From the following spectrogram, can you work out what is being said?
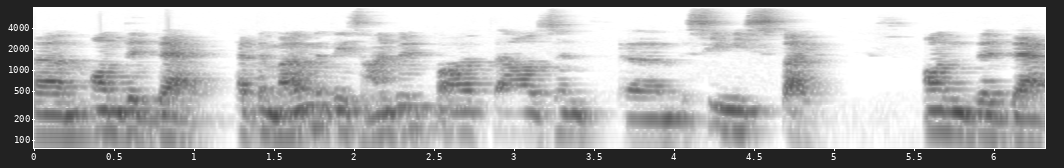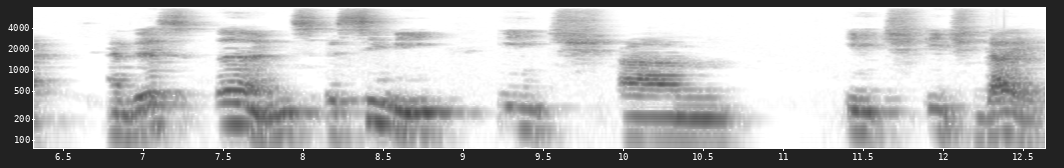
um, on the DApp. At the moment, there's 105,000 um, semi stake on the DApp, and this earns Asimi each um, each each day,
